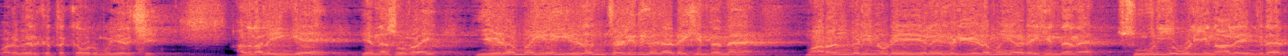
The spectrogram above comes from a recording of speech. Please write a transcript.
வரவேற்கத்தக்க ஒரு முயற்சி. அதனால இங்கே என்ன சொல்ற இளமையை இளந்தளிர்கள் அடைகின்றன. மரங்களினுடைய இலைகள் இளமை அடைகின்றன சூரிய ஒளியினாலேங்கிறார்.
